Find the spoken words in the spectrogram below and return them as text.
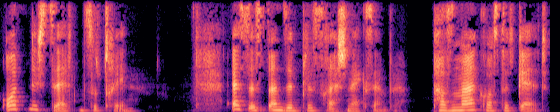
und nicht selten zu Tränen. Es ist ein simples Rechenexempel. Personal kostet Geld.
